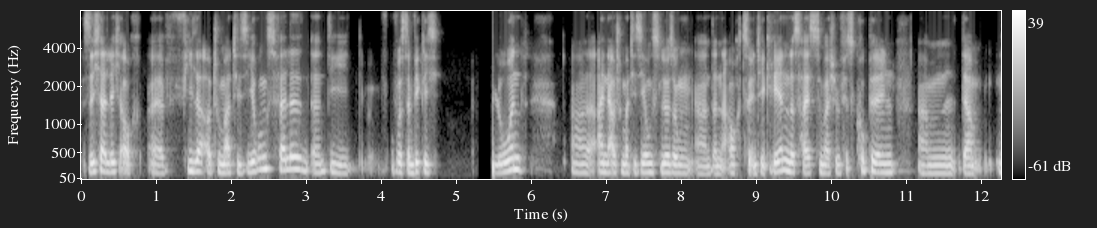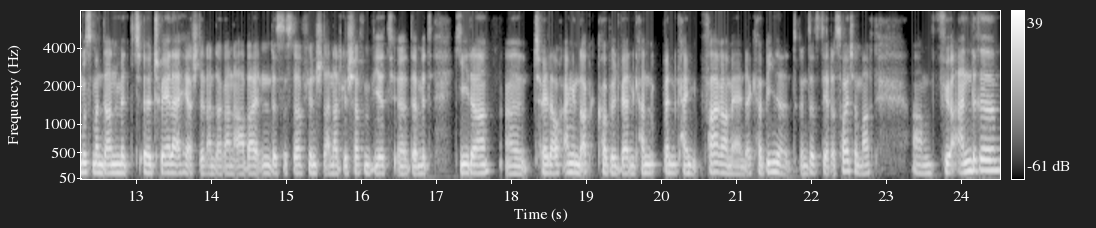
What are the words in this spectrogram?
sicherlich auch äh, viele Automatisierungsfälle, äh, die, wo es dann wirklich lohnt, äh, eine Automatisierungslösung äh, dann auch zu integrieren. Das heißt zum Beispiel fürs Kuppeln, ähm, da muss man dann mit äh, Trailer-Herstellern daran arbeiten, dass es dafür ein Standard geschaffen wird, damit jeder Trailer auch an- und abgekoppelt werden kann, wenn kein Fahrer mehr in der Kabine drin sitzt, der das heute macht. Ähm, für andere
